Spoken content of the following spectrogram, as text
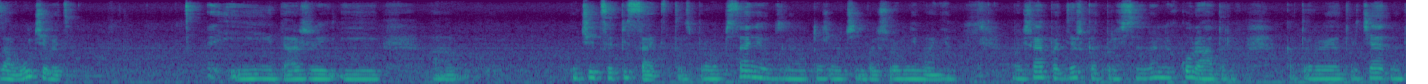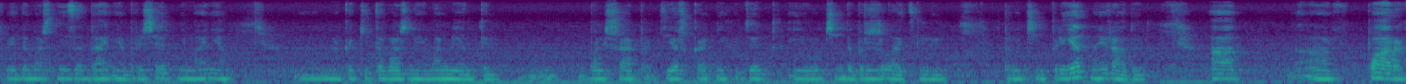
заучивать и даже и а, учиться писать. То есть правописанию уделено тоже очень большое внимание. Большая поддержка от профессиональных кураторов, которые отвечают на твои домашние задания, обращают внимание на какие-то важные моменты. Большая поддержка от них идет и очень доброжелательная. Это очень приятно и радует. А, а в парах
